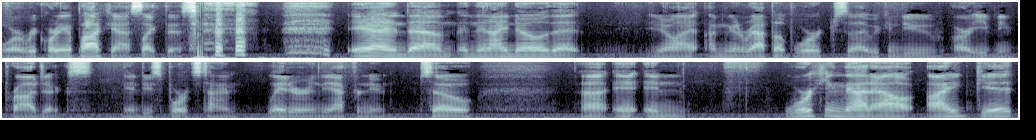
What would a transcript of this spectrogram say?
or recording a podcast like this. And um, and then i know that you know I, i'm going to wrap up work so that we can do our evening projects and do sports time later in the afternoon so uh, in, in working that out, I get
